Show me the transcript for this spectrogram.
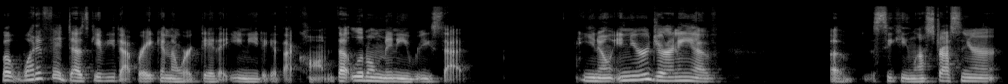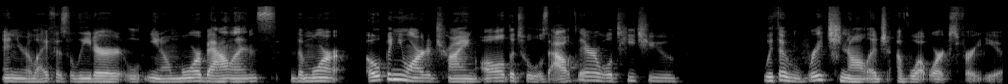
But what if it does give you that break in the workday that you need to get that calm, that little mini reset? You know, in your journey of of seeking less stress in your in your life as a leader, you know, more balance, the more open you are to trying all the tools out there will teach you with a rich knowledge of what works for you.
